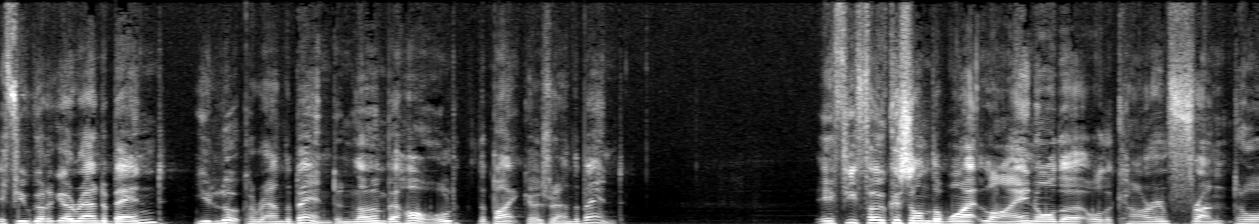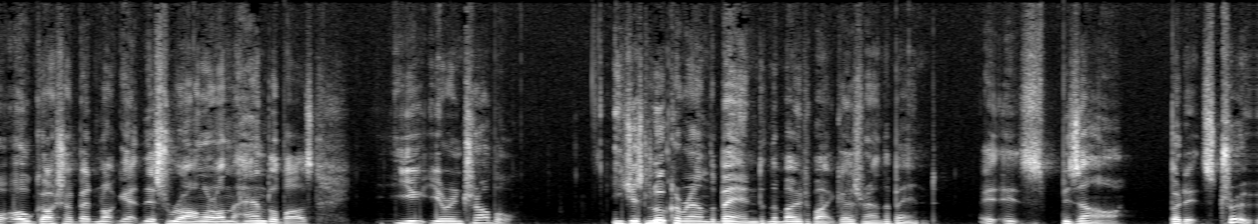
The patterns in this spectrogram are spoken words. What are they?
If you've got to go around a bend, you look around the bend, and lo and behold, the bike goes around the bend. If you focus on the white line or the or the car in front, or oh gosh, I better not get this wrong, or on the handlebars, you, you're in trouble. You just look around the bend, and the motorbike goes around the bend. It, it's bizarre, but it's true.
